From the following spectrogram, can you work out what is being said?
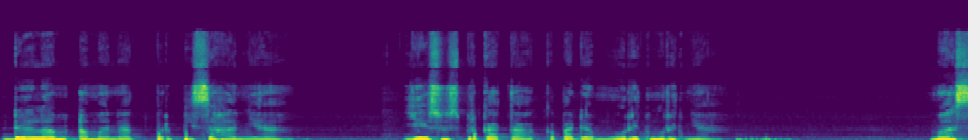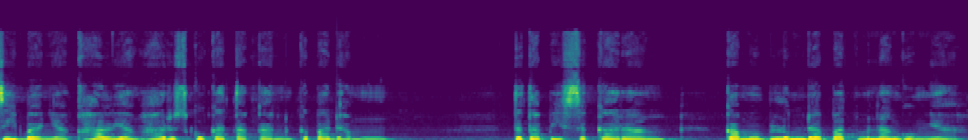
Dalam amanat perpisahannya, Yesus berkata kepada murid-muridnya, "Masih banyak hal yang harus kukatakan kepadamu, tetapi sekarang kamu belum dapat menanggungnya.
